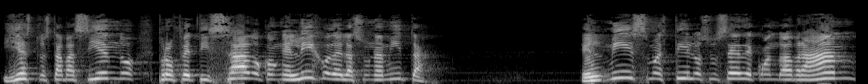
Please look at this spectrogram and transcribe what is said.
Y esto estaba siendo profetizado con el hijo de la tsunamita. El mismo estilo sucede cuando Abraham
